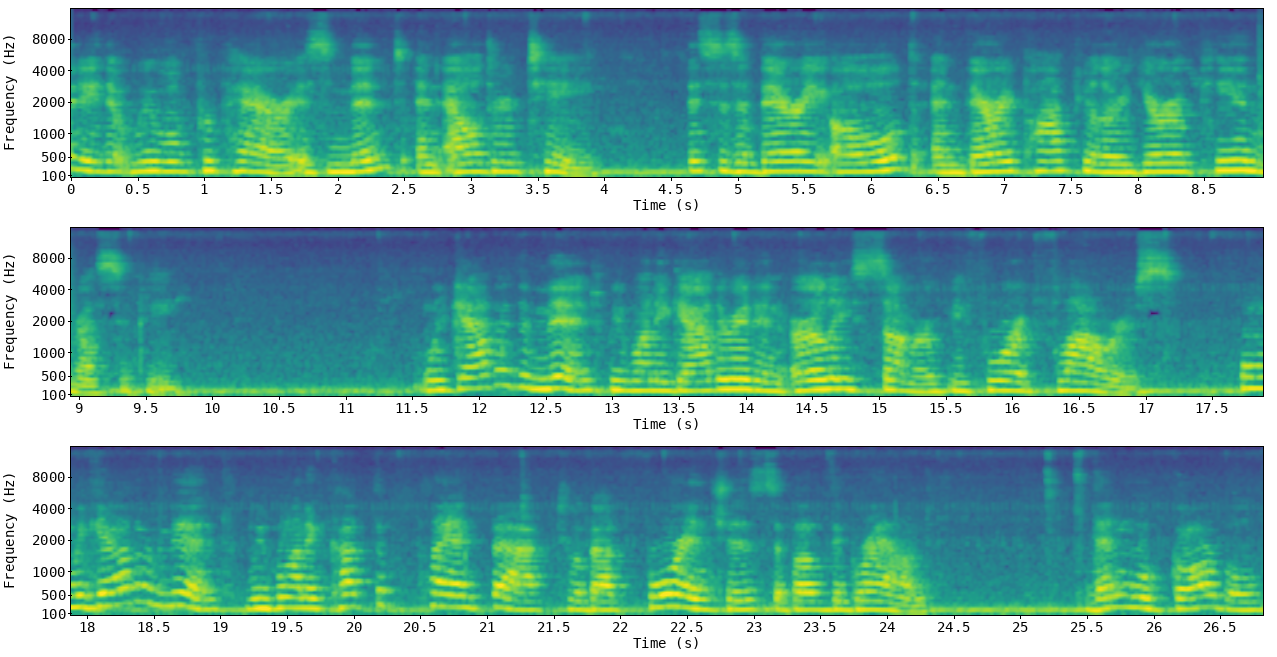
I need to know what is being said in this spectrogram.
remedy that we will prepare is mint and elder tea. This is a very old and very popular European recipe. We gather the mint, we want to gather it in early summer before it flowers. When we gather mint, we want to cut the plant back to about four inches above the ground. Then we'll garble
